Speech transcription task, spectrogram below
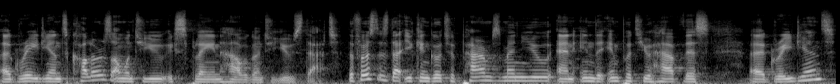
uh, gradient colors, I want to explain how we're going to use that. The first is that you can go to params menu and in the input you have this uh, gradient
